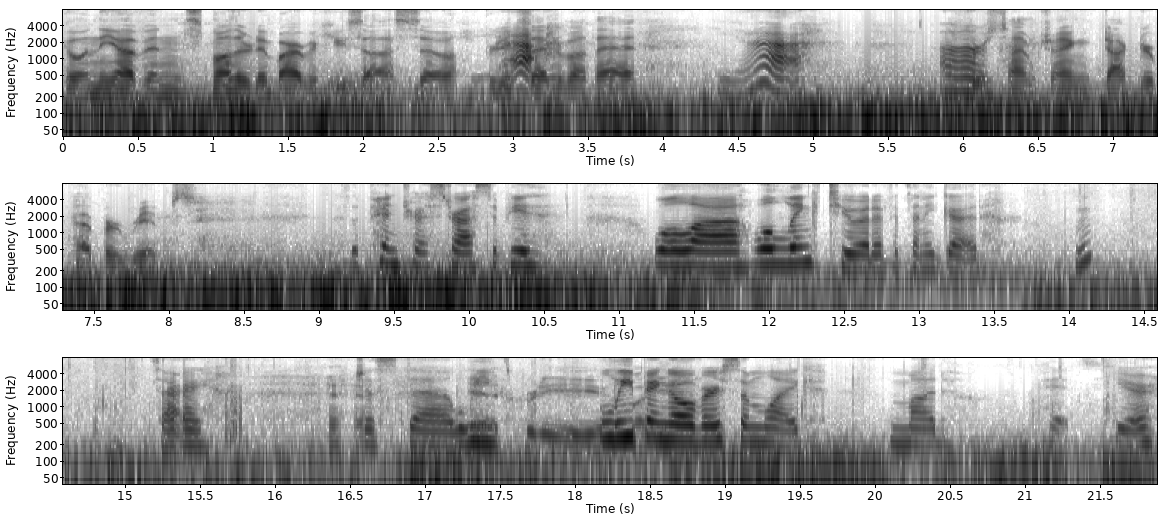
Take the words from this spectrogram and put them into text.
go in the oven, smothered in barbecue sauce. So pretty Yeah. excited about that. Yeah. Um, First time trying Dr Pepper ribs. It's a Pinterest recipe. We'll uh, we'll link to it if it's any good. Sorry, just uh, Yeah, leap, pretty leaping over some like mud pits here.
